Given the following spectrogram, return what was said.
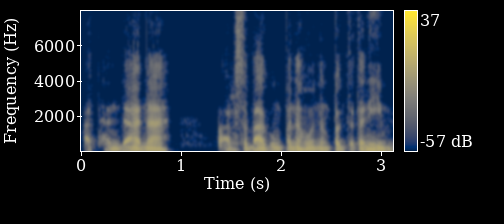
at handa na para sa bagong panahon ng pagtatanim.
